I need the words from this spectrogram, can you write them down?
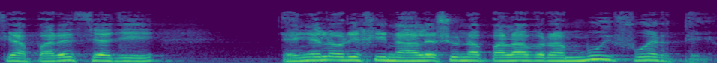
que aparece allí en el original es una palabra muy fuerte,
